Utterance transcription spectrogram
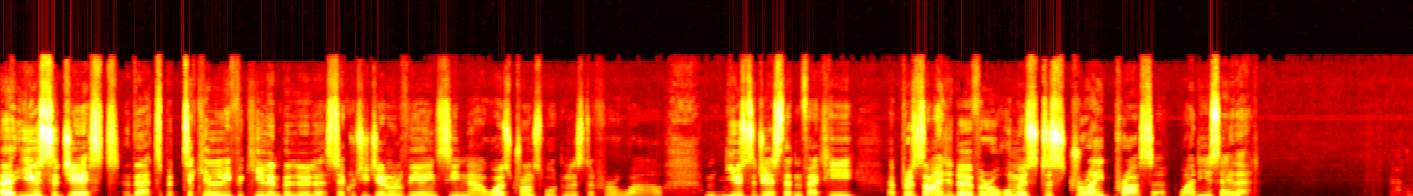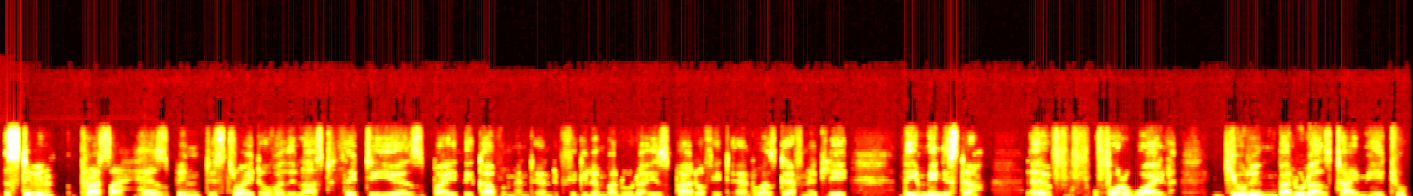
Uh, you suggest that, particularly Fikile Mbalula, Secretary General of the ANC now, was Transport Minister for a while. You suggest that, in fact, he uh, presided over or almost destroyed PRASA. Why do you say that? Stephen, PRASA has been destroyed over the last 30 years by the government, and Fikile Mbalula is part of it and was definitely the minister uh, f- for a while. During Balula's time, he took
